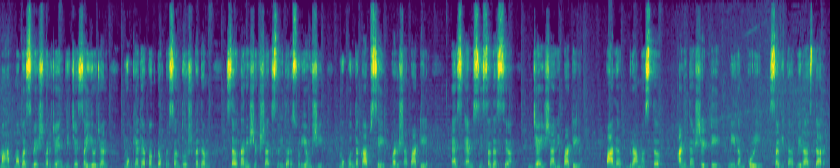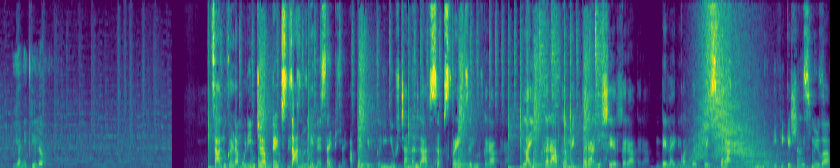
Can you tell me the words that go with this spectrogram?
महात्मा बसवेश्वर जयंतीचे संयोजन मुख्याध्यापक डॉक्टर संतोष कदम सहकारी शिक्षक Shridhar Suryavanshi Mukund Kapse Varsha Patil S M C सदस्य जयशाली पाटील पालक ग्रामस्थ अनिता शेट्टे नीलम कोळी सविता बिराजदार यांनी केलं. चालू घडामोडींचे अपडेट्स जाणून घेण्यासाठी आपल्या हिरकणी न्यूज चॅनलला सबस्क्राईब जरूर करा. लाईक करा कमेंट करा आणि शेअर करा. बेल आयकॉनवर प्रेस करा आणि नोटिफिकेशन्स मिळवा.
